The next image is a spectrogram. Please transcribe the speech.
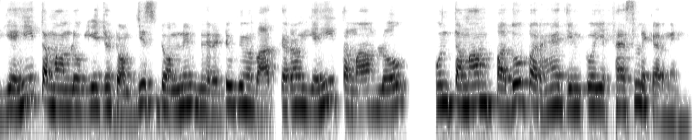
यही तमाम लोग ये जो जिस डोमिनेंट नैरेटिव की मैं बात कर रहा हूँ यही तमाम लोग उन तमाम पदों पर हैं जिनको ये फैसले करने हैं।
